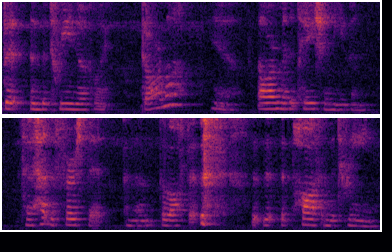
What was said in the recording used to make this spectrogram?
bit in between of like Dharma. Yeah or meditation even. So I had the first bit and then the last bit, the, the, the path in between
